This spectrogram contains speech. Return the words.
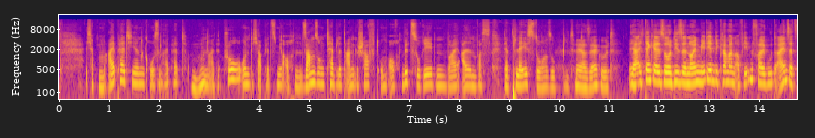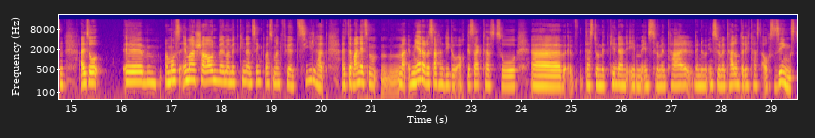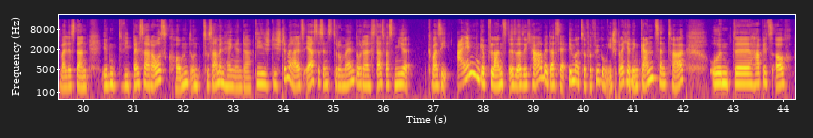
Ich habe ein iPad hier, einen großen iPad, mhm. ein iPad Pro und ich habe jetzt mir auch ein Samsung-Tablet angeschafft, um auch auch mitzureden bei allem, was der Play Store so bietet. Ja, sehr gut. Ja, ich denke, so diese neuen Medien, die kann man auf jeden Fall gut einsetzen. Also ähm, man muss immer schauen, wenn man mit Kindern singt, was man für ein Ziel hat. Also da waren jetzt mehrere Sachen, die du auch gesagt hast, so, äh, dass du mit Kindern eben instrumental, wenn du Instrumentalunterricht hast, auch singst, weil es dann irgendwie besser rauskommt und zusammenhängender. Die, die Stimme als erstes Instrument oder ist das, was mir quasi eingepflanzt ist. Also ich habe das ja immer zur Verfügung. Ich spreche den ganzen Tag und äh, habe jetzt auch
